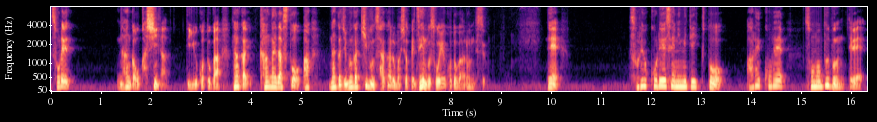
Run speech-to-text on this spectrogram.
それなんかおかしいなっていうことがなんか考え出すとあなんか自分が気分下がる場所って全部そういうことがあるんですよ。でそれをこう冷静に見ていくとあれこれその部分って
